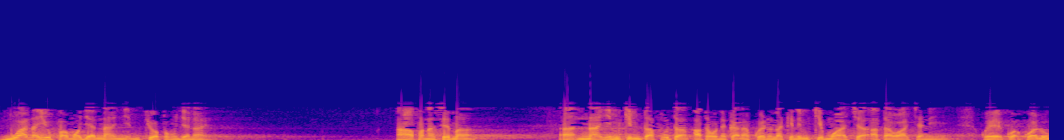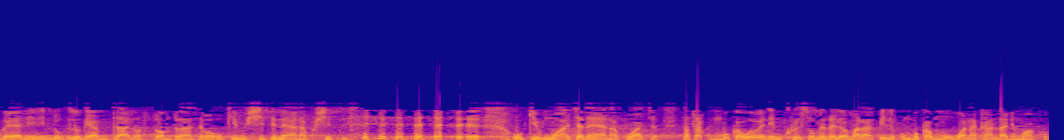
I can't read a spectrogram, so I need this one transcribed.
bwana yu pamoja nanyi mkiwa pamoja naye. Alafu anasema uh, nanyi mkimtafuta ataonekana kwenu lakini mkimwacha atawaacha ninyi. Kwa, kwa, kwa lugha ya nini? Lugha ya mtaani watoto wa mtaani anasema ukimshiti naye anakushiti. Ukimwacha naye anakuacha. Sasa kumbuka wewe ni mkristo umezaliwa mara ya pili. Kumbuka mungu anakaa ndani mwako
